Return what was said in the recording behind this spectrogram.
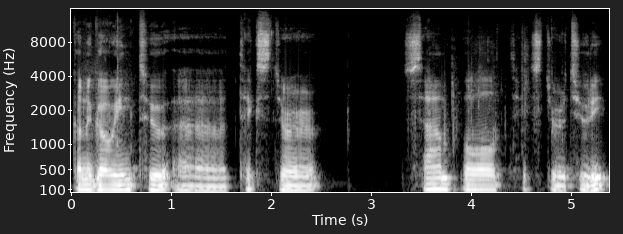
going to go into a texture sample texture 2D.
